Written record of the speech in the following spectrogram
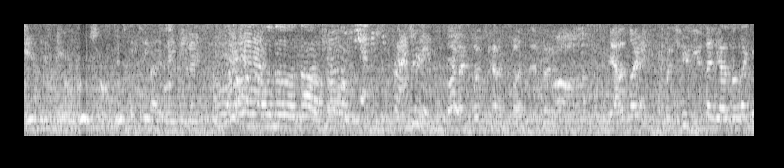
It is the original Disney theme park. Oh, no, no. Well, he, I mean, he fractured his Yeah, my foot. foot's kind of busted. But yeah, that's like when you, you said yes, I was like, no.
